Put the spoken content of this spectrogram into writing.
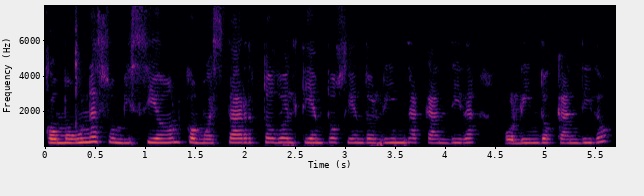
como una sumisión, como estar todo el tiempo siendo linda, cándida o lindo, cándido.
